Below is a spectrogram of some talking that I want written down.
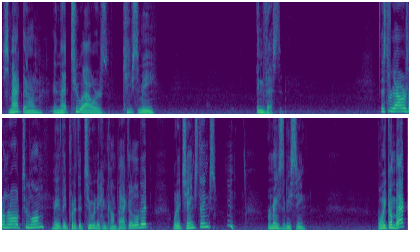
SmackDown in that two hours keeps me invested. Is three hours on Raw too long? Maybe they put it to two and they can compact it a little bit. Would it change things? Hmm. Remains to be seen. When we come back,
